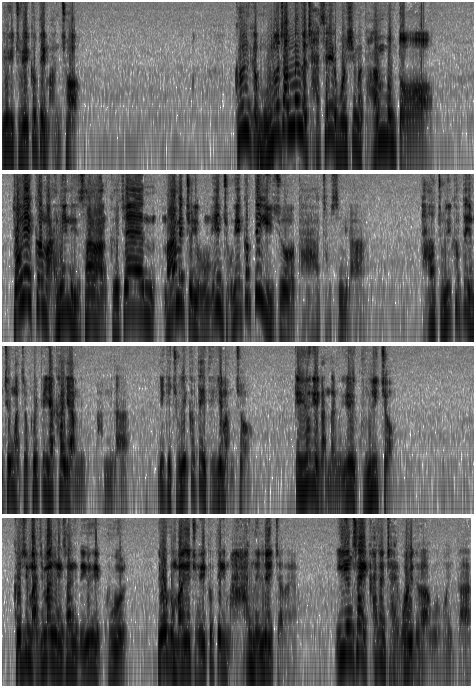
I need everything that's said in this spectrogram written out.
여기 조개 껍데기 많죠. 그러니까 문어 잡는 거 자세히 보시면 다음 분도 동해권 아닌 이상 그제 남해 쪽에 보면 이 조개 껍데기 위주로 다 잡습니다. 다 조개 껍데기 엄청 많죠. 불빛 약하게 합니- 합니다. 이렇게 조개 껍데기 되게 많죠. 그 여기에 간다면 여기 굴 있죠. 그지 마지막 영상인데 여기 굴, 요 근방에 조개 껍데기 막 널려 있잖아요. 이 영상이 가장 잘 보이더라고 보니까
